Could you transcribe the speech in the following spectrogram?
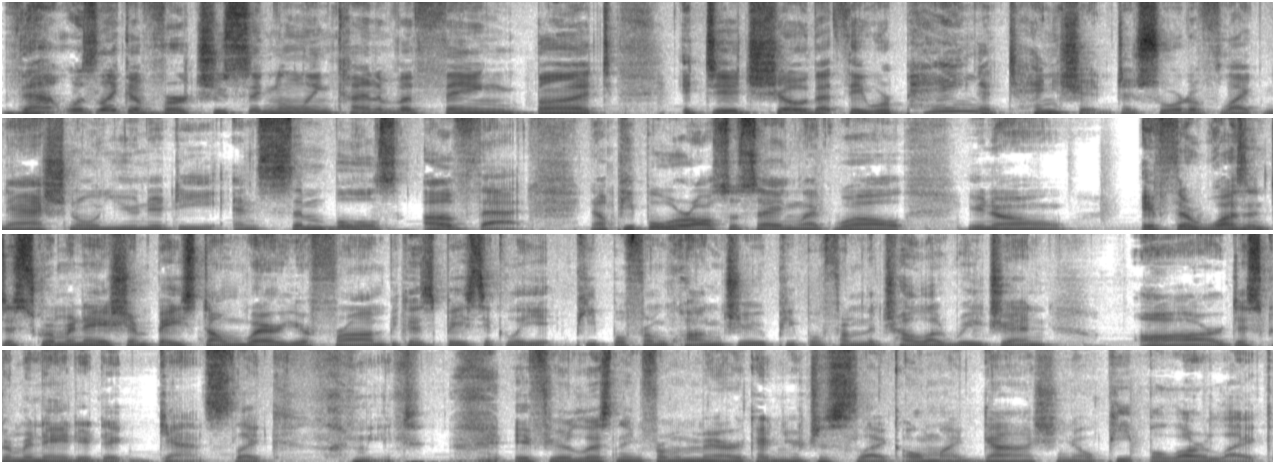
that was like a virtue signaling kind of a thing, but it did show that they were paying attention to sort of like national unity and symbols of that. Now, people were also saying, like, well, you know, if there wasn't discrimination based on where you're from, because basically people from Gwangju, people from the Cholla region are discriminated against. Like, I mean, if you're listening from America and you're just like, oh my gosh, you know, people are like,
